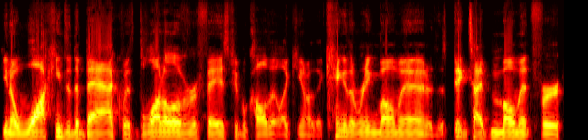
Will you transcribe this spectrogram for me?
you know walking to the back with blood all over her face. People called it like you know the King of the Ring moment or this big type moment for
